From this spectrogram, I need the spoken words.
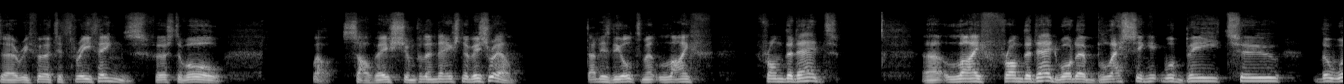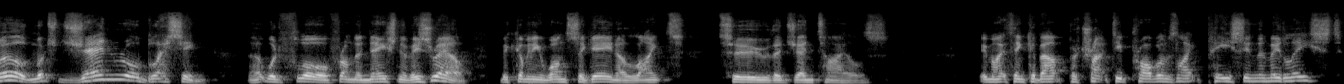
uh, refer to three things. First of all, well, salvation for the nation of Israel. That is the ultimate life from the dead. Uh, life from the dead, what a blessing it would be to the world. Much general blessing uh, would flow from the nation of Israel, becoming once again a light to the Gentiles. We might think about protracted problems like peace in the Middle East.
